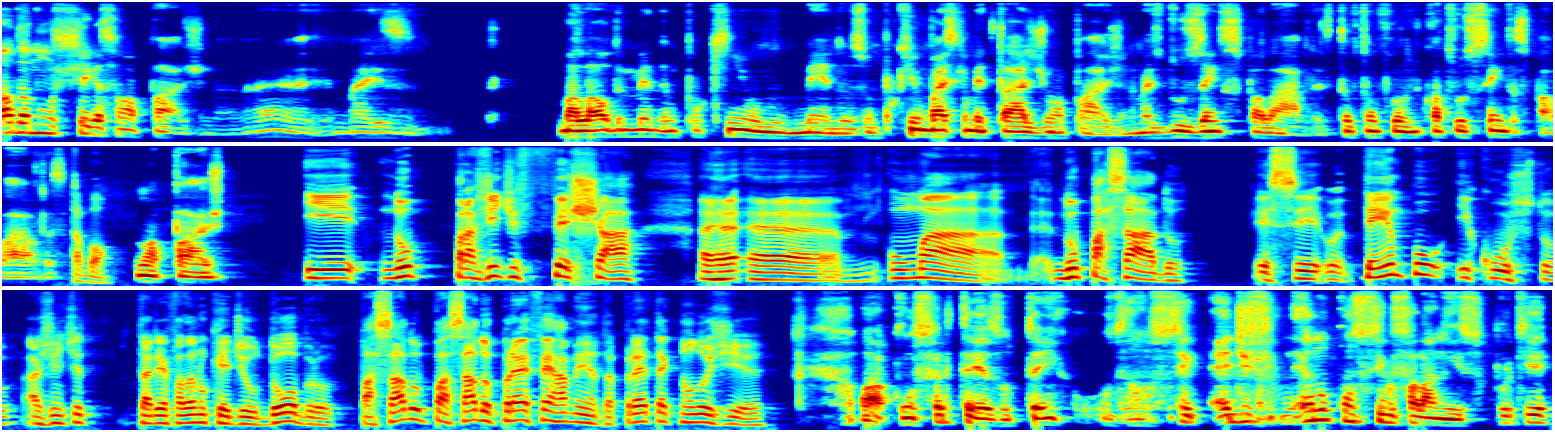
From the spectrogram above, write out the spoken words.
Lauda não chega a ser uma página, né? Mas uma lauda é um pouquinho menos, um pouquinho mais que a metade de uma página, mas 200 palavras. Então estamos falando de 400 palavras. Tá bom. Numa página. E no para a gente fechar é, é, uma no passado esse tempo e custo, a gente estaria falando o quê? De o dobro? Passado, passado pré-ferramenta, pré-tecnologia. Ó, oh, com certeza. Tem, não sei, é eu não consigo falar nisso, porque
